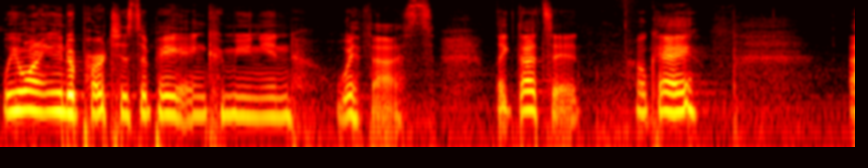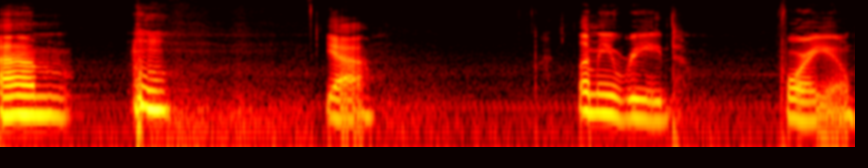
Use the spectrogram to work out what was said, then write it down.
we want you to participate in communion with us. Like, that's it okay? Um, yeah. Let me read for you.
